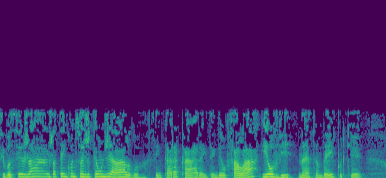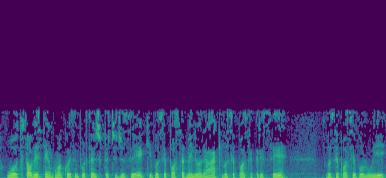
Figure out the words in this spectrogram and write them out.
se você já, já tem condições de ter um diálogo, assim, cara a cara, entendeu? Falar e ouvir, né, também, porque o outro talvez tenha alguma coisa importante para te dizer, que você possa melhorar, que você possa crescer, que você possa evoluir.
